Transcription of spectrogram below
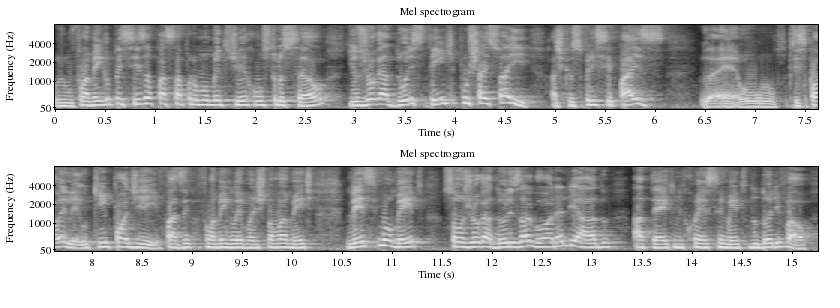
O Flamengo precisa passar por um momento de reconstrução e os jogadores têm que puxar isso aí. Acho que os principais é, o principal o quem pode fazer que o Flamengo levante novamente. Nesse momento são os jogadores agora aliado a técnico conhecimento do Dorival,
